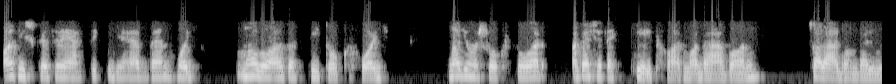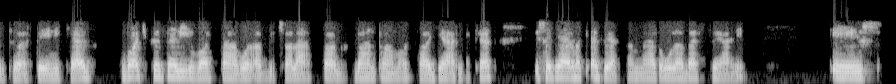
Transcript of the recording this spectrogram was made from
az is közrejátszik ugye ebben, hogy maga az a titok, hogy nagyon sokszor az esetek kétharmadában családon belül történik ez, vagy közeli, vagy távolabbi családtag bántalmazza a gyermeket, és a gyermek ezért nem mer róla beszélni. És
